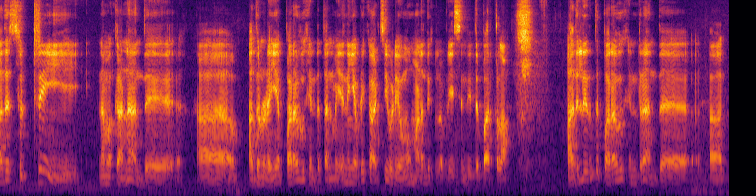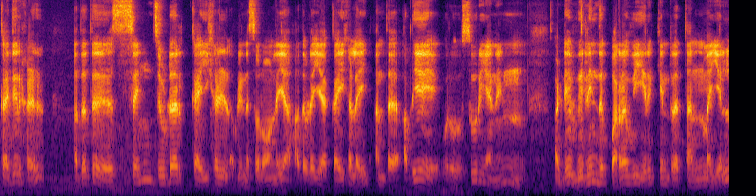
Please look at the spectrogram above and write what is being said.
அதை சுற்றி நமக்கான அந்த அதனுடைய பரவுகின்ற தன்மை நீங்க அப்படியே காட்சி வடிவமும் மனதுக்குள் அப்படியே சிந்தித்து பார்க்கலாம். அதிலிருந்து பரவுகின்ற அந்த கதிர்கள் அதாவது செஞ்சுடர் கைகள் அப்படின்னு சொல்லுவோம் இல்லையா? அதோடைய கைகளை அந்த அப்படியே ஒரு சூரியனின் அப்படியே விரிந்து பரவி இருக்கின்ற தன்மையில்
